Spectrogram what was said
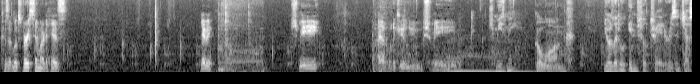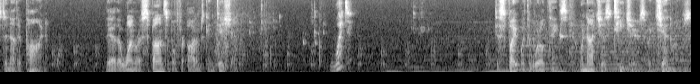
Because it looks very similar to his. Maybe. Shmee. I don't want to kill you, Shmee. Shmee's me. Go on. Your little infiltrator isn't just another pawn. They're the one responsible for Autumn's condition. What? Despite what the world thinks, we're not just teachers or generals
